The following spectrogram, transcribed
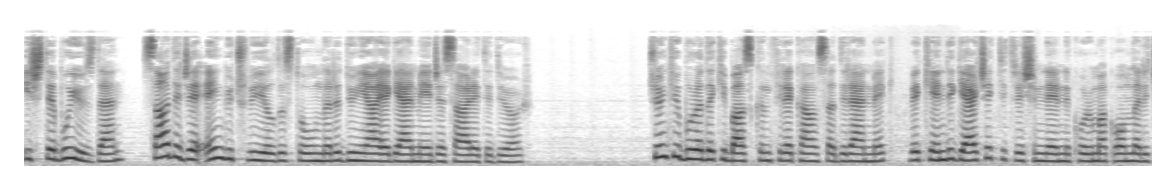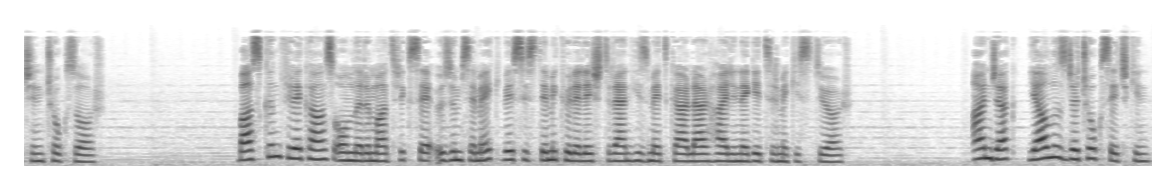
İşte bu yüzden, sadece en güçlü yıldız tohumları dünyaya gelmeye cesaret ediyor. Çünkü buradaki baskın frekansa direnmek ve kendi gerçek titreşimlerini korumak onlar için çok zor. Baskın frekans onları Matrix'e özümsemek ve sistemi köleleştiren hizmetkarlar haline getirmek istiyor. Ancak, yalnızca çok seçkin,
